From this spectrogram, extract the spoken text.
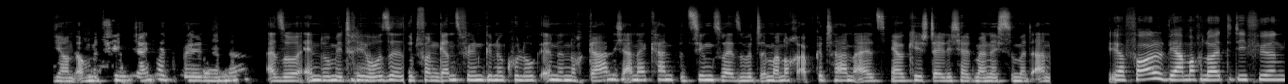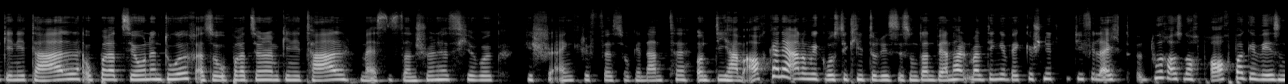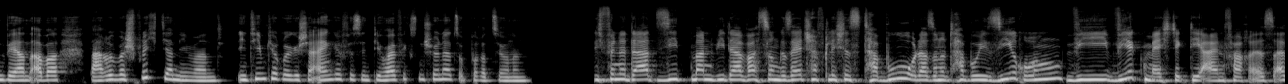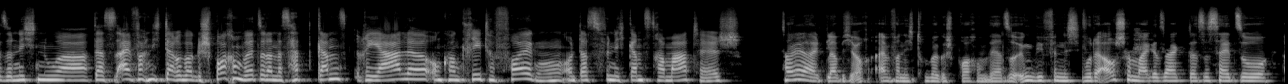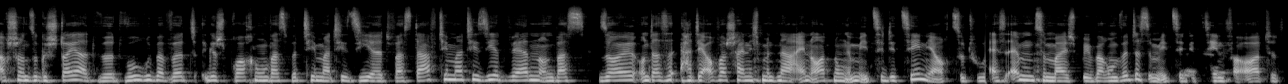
Ja, und auch mit vielen Krankheitsbildern. Ne? Also Endometriose ja. wird von ganz vielen GynäkologInnen noch gar nicht anerkannt, beziehungsweise wird immer noch abgetan als, ja, okay, stell dich halt mal nicht so mit an. Ja, voll. Wir haben auch Leute, die führen Genitaloperationen durch, also Operationen am Genital, meistens dann schönheitschirurgische Eingriffe, sogenannte. Und die haben auch keine Ahnung, wie groß die Klitoris ist. Und dann werden halt mal Dinge weggeschnitten, die vielleicht durchaus noch brauchbar gewesen wären. Aber darüber spricht ja niemand. Intimchirurgische Eingriffe sind die häufigsten Schönheitsoperationen. Ich finde, da sieht man wieder, was so ein gesellschaftliches Tabu oder so eine Tabuisierung, wie wirkmächtig die einfach ist. Also nicht nur, dass einfach nicht darüber gesprochen wird, sondern das hat ganz reale und konkrete Folgen. Und das finde ich ganz dramatisch soll halt, glaube ich, auch einfach nicht drüber gesprochen werden. So irgendwie finde ich, wurde auch schon mal gesagt, dass es halt so auch schon so gesteuert wird. Worüber wird gesprochen, was wird thematisiert, was darf thematisiert werden und was soll. Und das hat ja auch wahrscheinlich mit einer Einordnung im ICD-10 ja auch zu tun. SM zum Beispiel, warum wird es im ICD-10 verortet?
